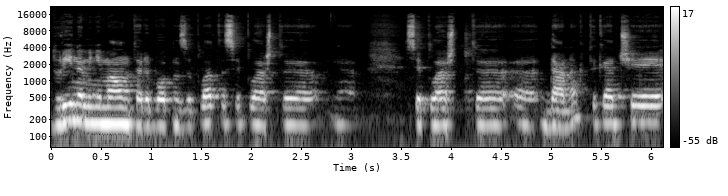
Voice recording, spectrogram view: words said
дори на минималната работна заплата се плаща, се плаща данък. Така че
